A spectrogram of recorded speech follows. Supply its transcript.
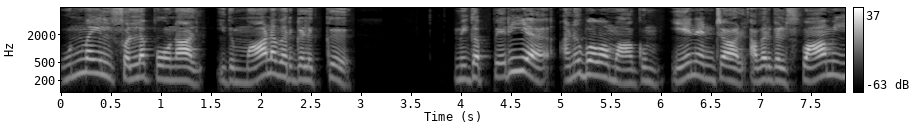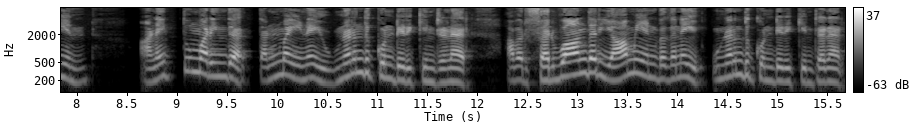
உண்மையில் சொல்லப்போனால் இது மாணவர்களுக்கு மிக பெரிய அனுபவமாகும். ஏனென்றால் அவர்கள் சுவாமியின் அனைத்தும் அறிந்த தன்மையினை உணர்ந்து கொண்டிருக்கின்றனர். அவர் சர்வாந்தர் யாமி என்பதனை உணர்ந்து கொண்டிருக்கின்றனர்.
